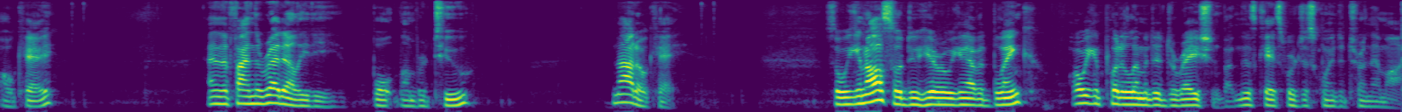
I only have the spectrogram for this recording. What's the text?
okay. And define the red LED, bolt number two, not okay. So we can also do here, we can have it blink or we can put a limited duration, but in this case, we're just going to turn them on.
